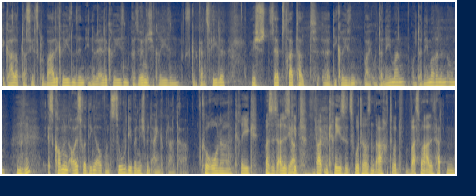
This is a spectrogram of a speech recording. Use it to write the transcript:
egal ob das jetzt globale Krisen sind, individuelle Krisen, persönliche Krisen, es gibt ganz viele. Mich selbst treibt halt äh, die Krisen bei Unternehmern, Unternehmerinnen um. Mhm. Es kommen äußere Dinge auf uns zu, die wir nicht mit eingeplant haben. Corona, Krieg, was es alles ja. gibt. Bankenkrise 2008 und was wir alles hatten.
